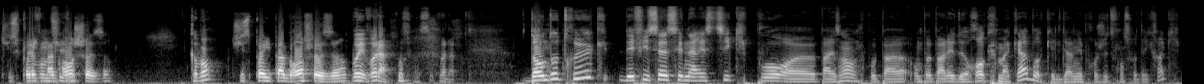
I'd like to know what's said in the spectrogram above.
Tu spoil pas grand chose. Comment? Tu spoil pas grand chose. Hein. Oui, voilà. Voilà. Dans d'autres trucs, des ficelles scénaristiques pour, euh, par exemple, on peut, par- on peut parler de Rock Macabre, qui est le dernier projet de François Descraques,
